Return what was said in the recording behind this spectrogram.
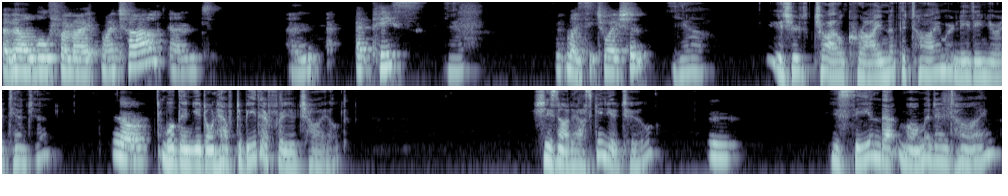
available for my my child, and and at peace Yeah. with my situation. Yeah. Is your child crying at the time or needing your attention? No. Well, then you don't have to be there for your child. She's not asking you to. Mm. You see, in that moment in time.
